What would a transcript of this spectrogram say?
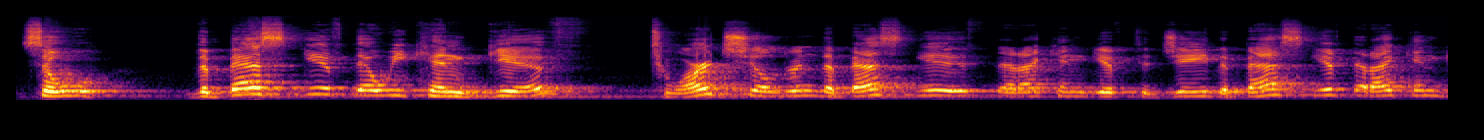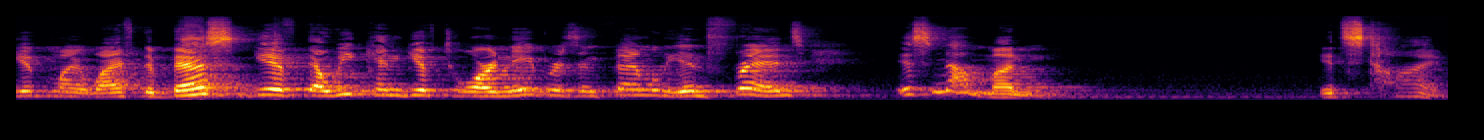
So, the best gift that we can give to our children, the best gift that I can give to Jay, the best gift that I can give my wife, the best gift that we can give to our neighbors and family and friends is not money. It's time.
